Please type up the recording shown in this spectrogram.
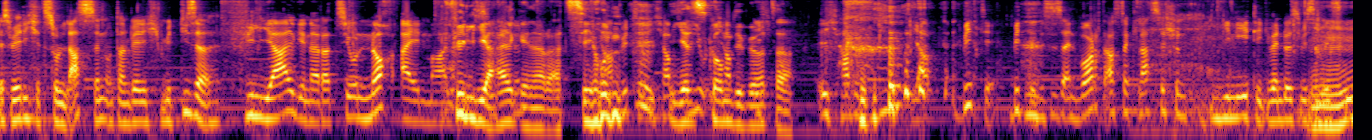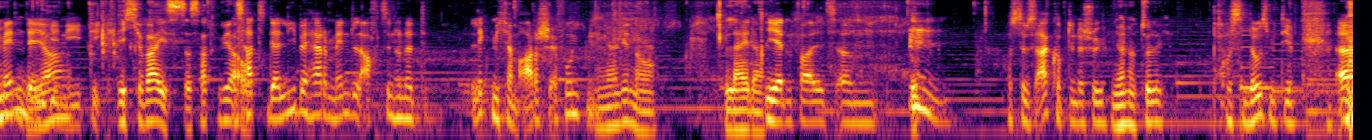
Das werde ich jetzt so lassen und dann werde ich mit dieser Filialgeneration noch einmal. Filialgeneration. Ja, bitte, ich hab Jetzt Bio- ich kommen hab- die Wörter. Ich habe. ja, bitte, bitte. Das ist ein Wort aus der klassischen Genetik, wenn du es wissen willst. Mhm, Mendel-Genetik. Ich weiß, das hatten wir Das auch. hat der liebe Herr Mendel 1800 leck mich am Arsch erfunden. ja, genau. Leider. Jedenfalls, ähm. Hast du das auch gehabt in der Schule? Ja, natürlich. Boah, was ist denn los mit dir? ähm,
